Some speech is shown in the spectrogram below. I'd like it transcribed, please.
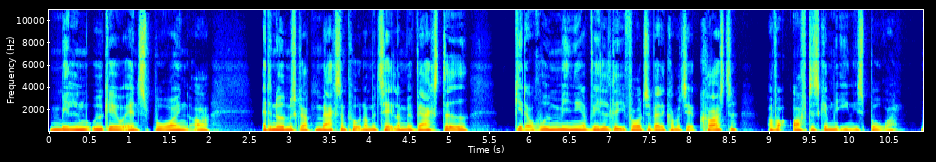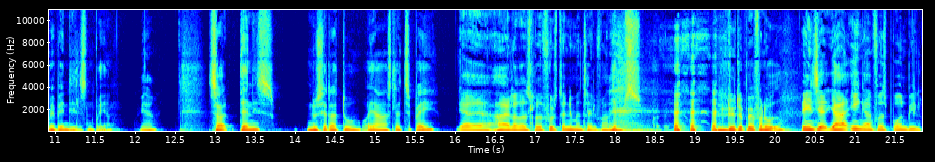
mellemudgave af en sporing, og er det noget, man skal være opmærksom på, når man taler med værkstedet? Giver det overhovedet mening at vælge det i forhold til, hvad det kommer til at koste? Og hvor ofte skal man egentlig spore? Med venlig hilsen, Brian. Ja. Så Dennis, nu sætter du og jeg os lidt tilbage. Ja, jeg har allerede slået fuldstændig mentalt fra. Jeps. Lyttebøfferne ud. Det eneste, jeg, jeg har en gang fået sporet en bil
